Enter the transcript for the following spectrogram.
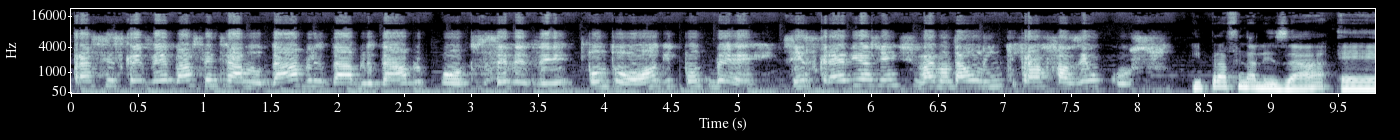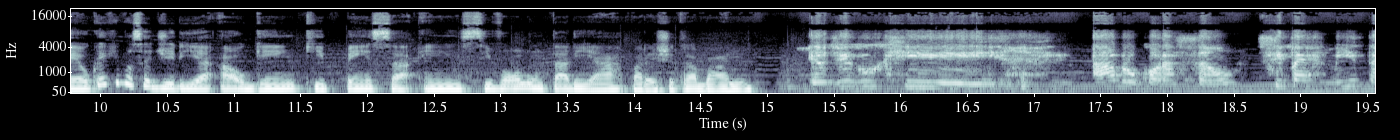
Para se inscrever, basta entrar no www.cvv.org.br. Se inscreve e a gente vai mandar o um link para fazer o curso. E para finalizar, é, o que, é que você diria a alguém que pensa em se voluntariar para este trabalho? Eu digo que abra o coração, se permita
